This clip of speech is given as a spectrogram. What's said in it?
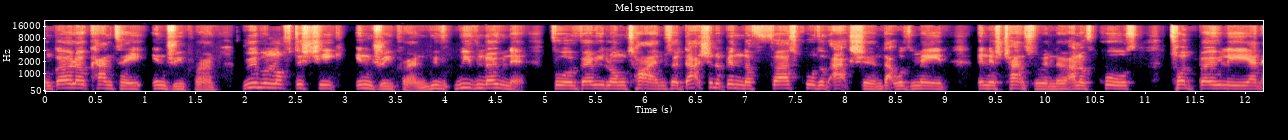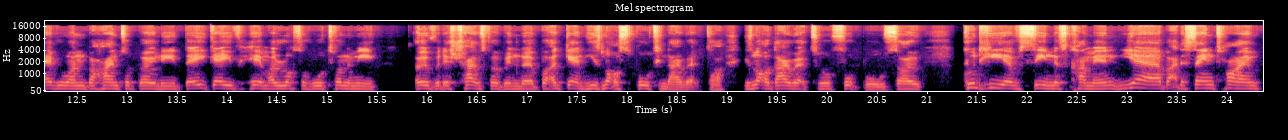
N'Golo Kante injury prone, Ruben Loftus Cheek injury prone. We've we've known it for a very long time. So that should have been the first cause of action that was made in this transfer window. And of course, Todd Boehly and everyone behind Todd Boehly, they gave him a lot of autonomy over this transfer window. But again, he's not a sporting director. He's not a director of football. So could he have seen this come in? Yeah, but at the same time,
